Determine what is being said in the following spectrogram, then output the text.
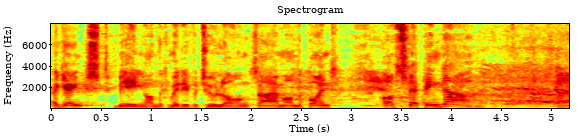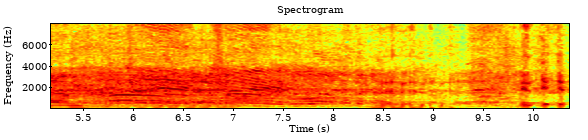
against being on the committee for too long, so I'm on the point of stepping down. Um, it,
